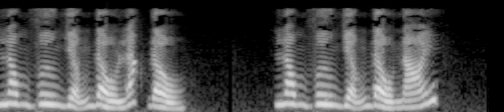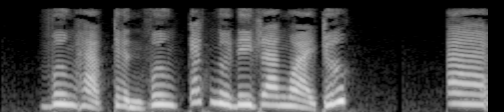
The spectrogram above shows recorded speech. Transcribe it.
Long vương dẫn đầu lắc đầu. Long vương dẫn đầu nói. Vương Hạc Trình Vương các ngươi đi ra ngoài trước. A,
